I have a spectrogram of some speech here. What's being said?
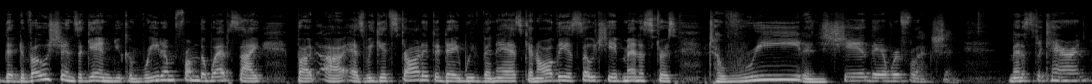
the devotions, again, you can read them from the website. But uh, as we get started today, we've been asking all the associate ministers to read and share their reflection. Minister Karen,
